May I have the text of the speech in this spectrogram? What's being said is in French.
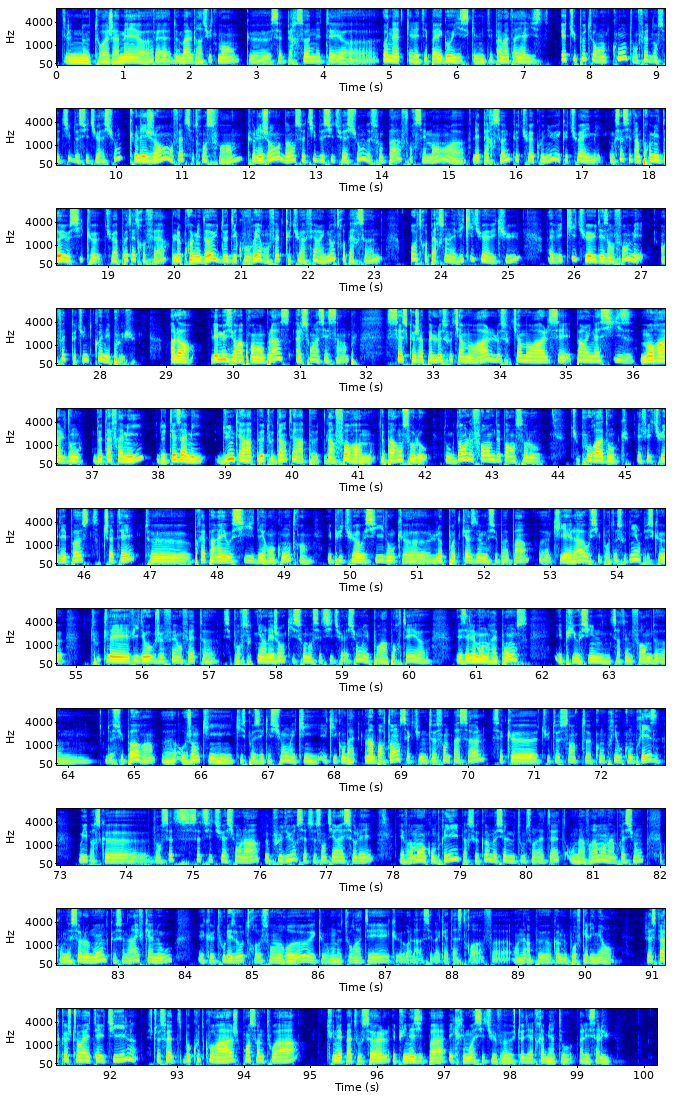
qu'elle ne t'aurait jamais euh, fait de mal gratuitement, que cette personne était euh, honnête, qu'elle n'était pas égoïste, qu'elle n'était pas matérialiste. Et tu peux te rendre compte, en fait, dans ce type de situation, que les gens, en fait, se transforment, que les gens, dans ce type de situation, ne sont pas forcément euh, les personnes que tu as connues et que tu as aimées. Donc ça, c'est un premier deuil aussi que tu vas peut-être faire. Le premier deuil de découvrir, en fait, que tu as affaire à une autre personne, autre personne avec qui tu as vécu, avec qui tu as eu des enfants, mais en fait, que tu ne connais plus. Alors, les mesures à prendre en place, elles sont assez simples c'est ce que j'appelle le soutien moral. Le soutien moral, c'est par une assise morale donc de ta famille, de tes amis, d'une thérapeute ou d'un thérapeute, d'un forum de parents solo. Donc dans le forum de parents solo, tu pourras donc effectuer des posts, chatter, te préparer aussi des rencontres. Et puis tu as aussi donc euh, le podcast de Monsieur Papa euh, qui est là aussi pour te soutenir puisque toutes les vidéos que je fais en fait, euh, c'est pour soutenir les gens qui sont dans cette situation et pour apporter des éléments de réponse et puis aussi une, certaine forme de, support hein, euh, aux gens qui, se posent des questions et qui, et qui combattent. L'important, c'est que tu ne te sentes pas seul, c'est que tu te sentes compris ou comprise. Oui, parce que dans cette, situation-là, le plus dur, c'est de se sentir esselé et vraiment compris, parce que comme le ciel nous tombe sur la tête, on a vraiment l'impression qu'on est seul au monde, que ça n'arrive qu'à nous, et que tous les autres sont heureux, et qu'on a tout raté, et que voilà, c'est la catastrophe. Euh, on est un peu comme le pauvre Calimero. J'espère que je t'aurai été utile. Je te souhaite beaucoup de courage. Prends soin de toi. Tu n'es pas tout seul. Et puis n'hésite pas, écris-moi si tu veux. Je te dis à très bientôt. Allez, salut.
